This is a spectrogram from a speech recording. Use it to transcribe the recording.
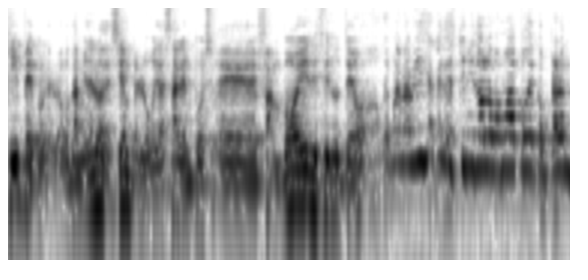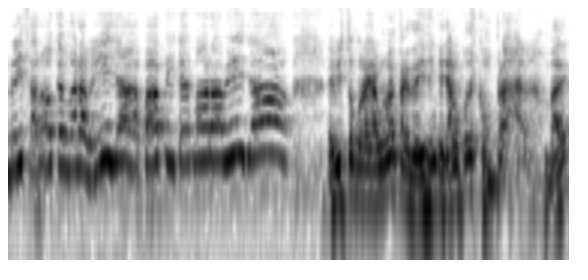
hipe, porque luego también es lo de siempre, luego ya salen pues eh, fanboys diciéndote, oh, qué maravilla, que Destiny 2 lo vamos a poder comprar en Blizzard, oh, qué maravilla, papi, qué maravilla. He visto por ahí algunos hasta que te dicen que ya lo puedes comprar, ¿vale?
